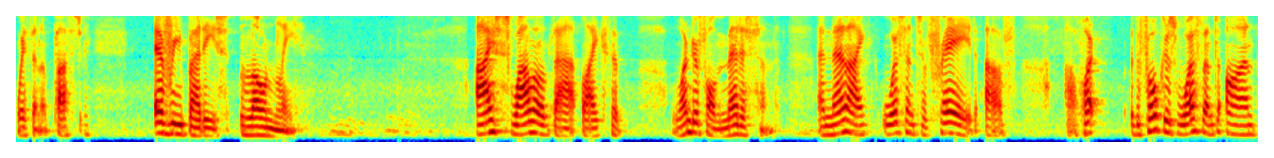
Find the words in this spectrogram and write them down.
with an apostrophe everybody's lonely. I swallowed that like the wonderful medicine. And then I wasn't afraid of uh, what the focus wasn't on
